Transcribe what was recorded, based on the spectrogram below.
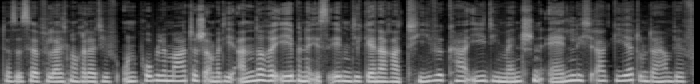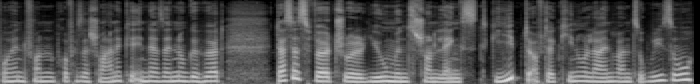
Das ist ja vielleicht noch relativ unproblematisch, aber die andere Ebene ist eben die generative KI, die menschenähnlich agiert. Und da haben wir vorhin von Professor Schwanecke in der Sendung gehört, dass es Virtual Humans schon längst gibt, auf der Kinoleinwand sowieso,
